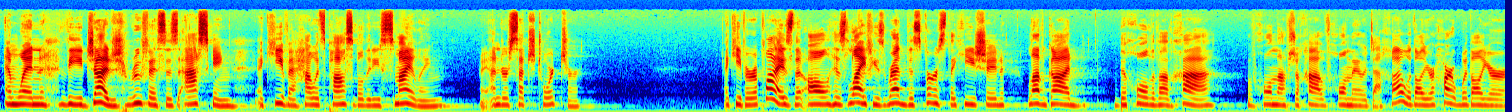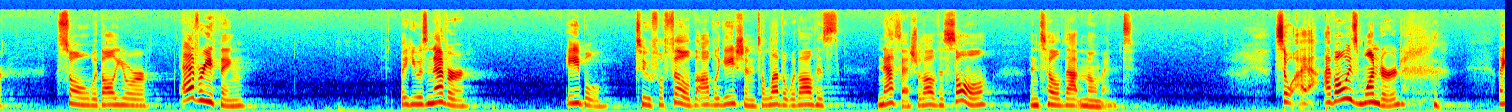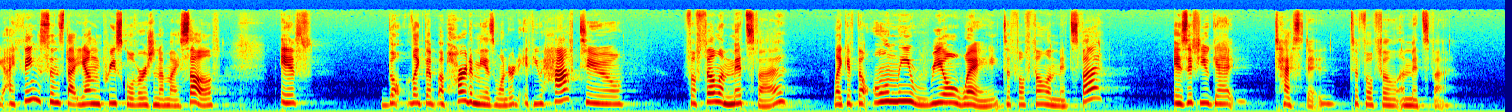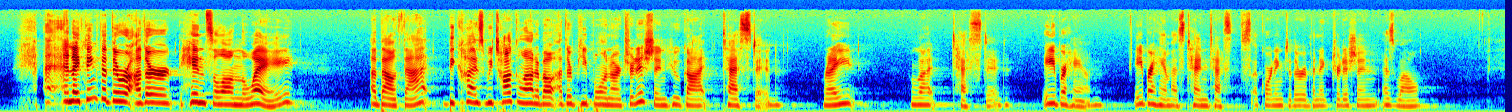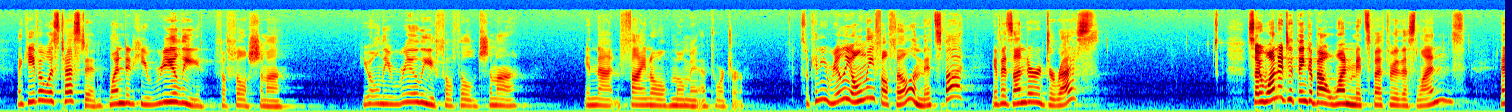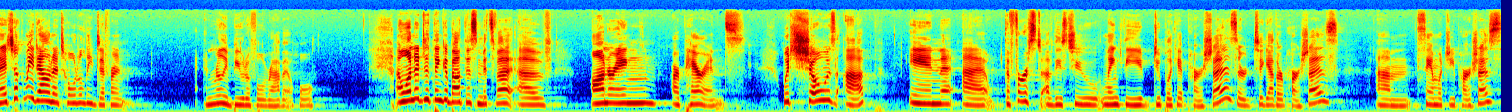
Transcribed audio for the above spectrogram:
And when the judge, Rufus, is asking Akiva how it's possible that he's smiling right, under such torture, Akiva replies that all his life he's read this verse that he should love God b'chol levavcha, with all your heart, with all your soul, with all your everything. But he was never able to fulfill the obligation to love it with all his nefesh, with all of his soul, until that moment. So I, have always wondered, like, I think since that young preschool version of myself, if the, like the, a part of me has wondered if you have to fulfill a mitzvah, like if the only real way to fulfill a mitzvah is if you get tested to fulfill a mitzvah. And I think that there were other hints along the way about that because we talk a lot about other people in our tradition who got tested, right? Who got tested. Abraham. Abraham has 10 tests according to the rabbinic tradition as well. Akiva was tested. When did he really fulfill Shema? He only really fulfilled Shema in that final moment of torture. So, can he really only fulfill a mitzvah if it's under duress? So, I wanted to think about one mitzvah through this lens, and it took me down a totally different and really beautiful rabbit hole. I wanted to think about this mitzvah of honoring our parents, which shows up in uh, the first of these two lengthy duplicate parshas, or together parshas, um, sandwichy parshas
